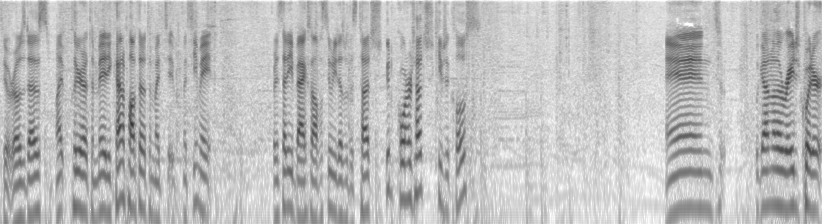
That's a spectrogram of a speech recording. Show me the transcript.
See what Rose does. Might clear it out to mid. He kind of popped it out to my, my teammate. But instead he backs off. Let's see what he does with his touch. Good corner touch. Keeps it close. And we got another rage quitter.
